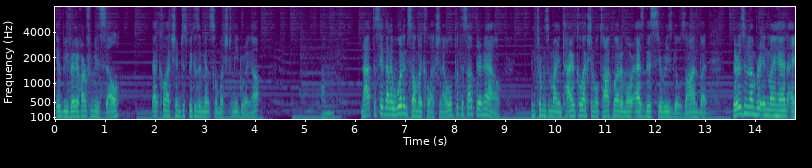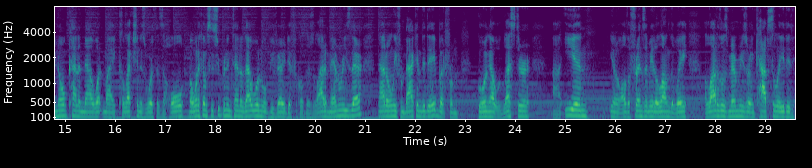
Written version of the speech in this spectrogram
it would be very hard for me to sell that collection just because it meant so much to me growing up. Um, not to say that I wouldn't sell my collection. I will put this out there now. In terms of my entire collection, we'll talk about it more as this series goes on, but there is a number in my head. I know kind of now what my collection is worth as a whole, but when it comes to Super Nintendo, that one will be very difficult. There's a lot of memories there, not only from back in the day, but from going out with Lester, uh, Ian, you know, all the friends I made along the way. A lot of those memories are encapsulated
